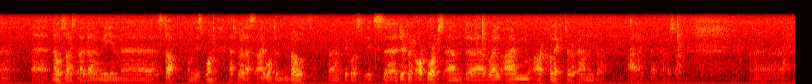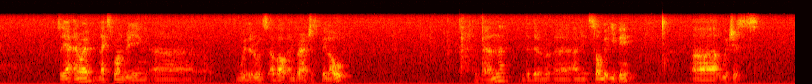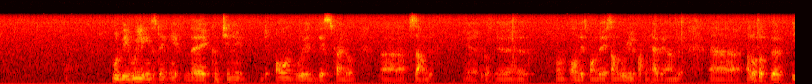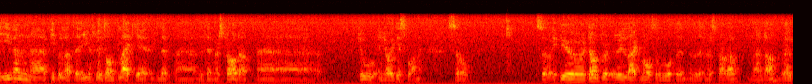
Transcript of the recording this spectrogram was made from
Uh, uh, no songs I don't mean uh, stuff on this one as well as I wanted both uh, because it's different artworks and well I'm a collector and I like that kind of stuff. So yeah, anyway, next one being with the roots above and branches below. Then the, the uh, I mean zombie EP, uh, which is will be really interesting if they continued on with this kind of uh, sound because uh, on on this one they sound really fucking heavy and uh, a lot of uh, even uh, people that uh, usually don't like uh, the uh, the Bears Prada do enjoy this one. So so if you don't really like most of what the, the Dead Bears have done well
